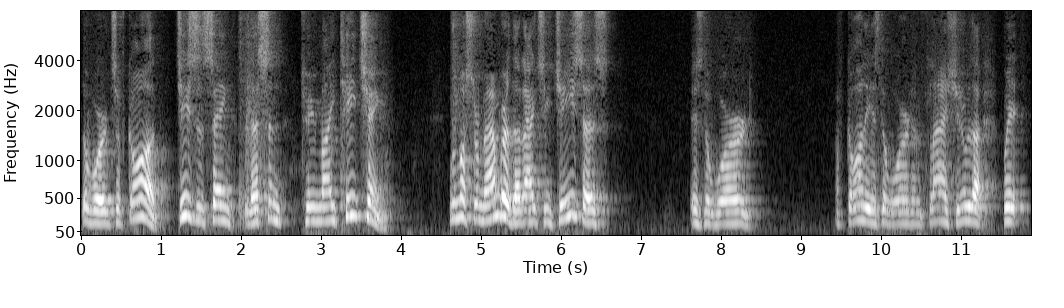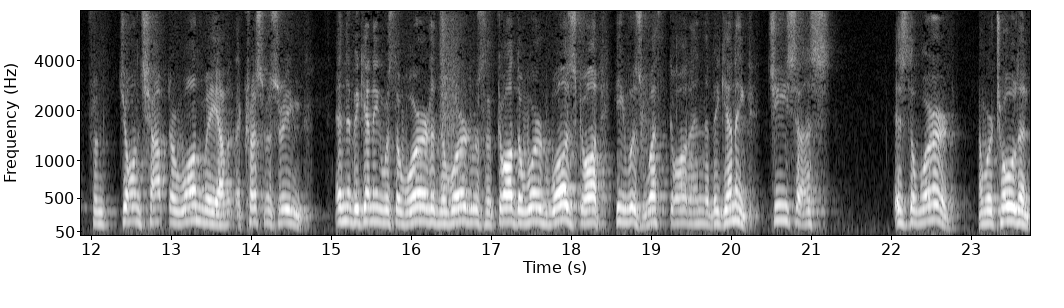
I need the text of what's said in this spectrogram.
the words of God. Jesus is saying, Listen to my teaching. We must remember that actually Jesus is the Word of God. He is the Word in flesh. You know that we, from John chapter 1, we have at the Christmas reading. In the beginning was the Word, and the Word was with God. The Word was God. He was with God in the beginning. Jesus is the Word. And we're told in,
